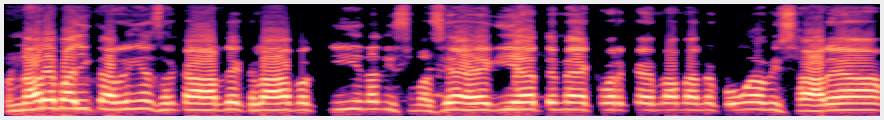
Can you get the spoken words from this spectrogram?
ਹੁਣ ਨਾਅਰੇਬਾਜ਼ੀ ਕਰ ਰਹੀਆਂ ਸਰਕਾਰ ਦੇ ਖਿਲਾਫ ਕੀ ਇਹਨਾਂ ਦੀ ਸਮੱਸਿਆ ਹੈਗੀ ਆ? ਤੇ ਮੈਂ ਇੱਕ ਵਾਰ ਕੈਮਰਾਮੈਨ ਨੂੰ ਕਹੂੰਗਾ ਵੀ ਸਾਰਿਆਂ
